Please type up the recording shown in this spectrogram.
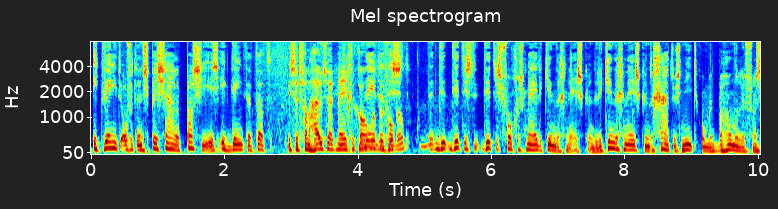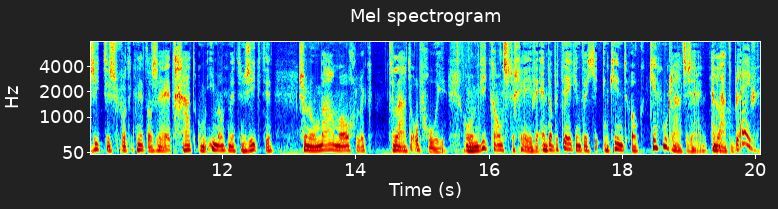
ik weet niet of het een speciale passie is. Ik denk dat dat... Is het van huis uit meegekomen Nee, bijvoorbeeld? Is, dit, is, dit is volgens mij de kindergeneeskunde. De kindergeneeskunde gaat dus niet om het behandelen van ziektes. Wat ik net al zei, het gaat om iemand met een ziekte... zo normaal mogelijk te laten opgroeien. Om hem die kans te geven. En dat betekent dat je een kind ook kind moet laten zijn. En laten blijven.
